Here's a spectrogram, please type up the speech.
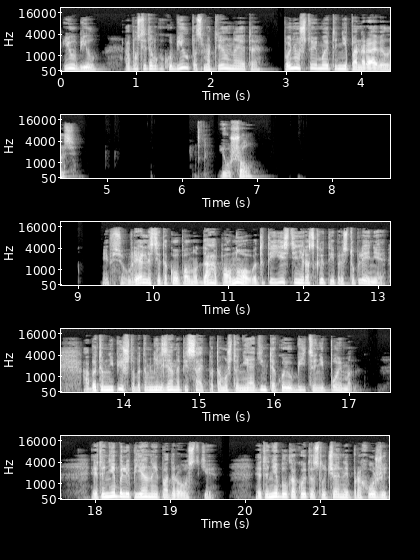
И убил. А после того, как убил, посмотрел на это, понял, что ему это не понравилось. И ушел. И все. В реальности такого полно. Да, полно. Вот это и есть те нераскрытые преступления. Об этом не пишут, об этом нельзя написать, потому что ни один такой убийца не пойман. Это не были пьяные подростки. Это не был какой-то случайный прохожий,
